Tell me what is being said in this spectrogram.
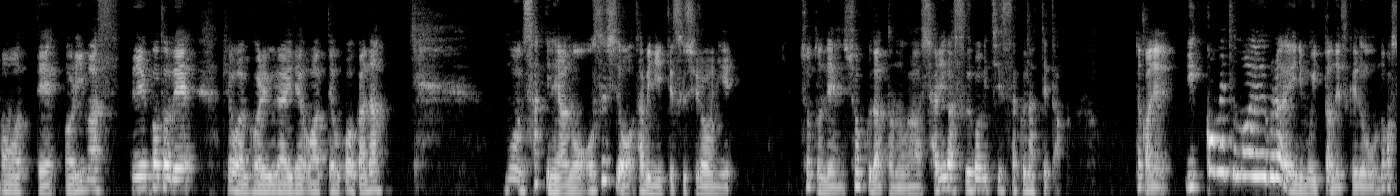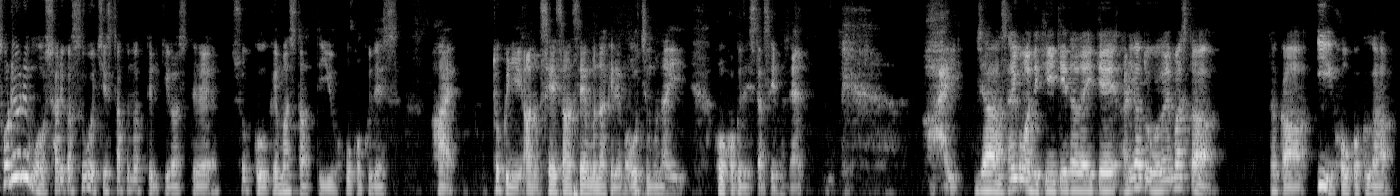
思っております。ということで、今日はこれぐらいで終わっておこうかな。もうさっきね、あの、お寿司を食べに行ってスシローに、ちょっとね、ショックだったのが、シャリがすごい小さくなってた。なんかね、1ヶ月前ぐらいにも行ったんですけど、なんかそれよりもシャリがすごい小さくなってる気がして、ショックを受けましたっていう報告です。はい。特にあの生産性もなければオチもない報告でした。すいません。はい。じゃあ、最後まで聞いていただいてありがとうございました。なんか、いい報告が、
